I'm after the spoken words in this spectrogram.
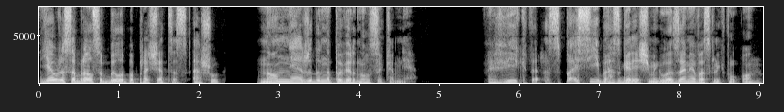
я уже собрался было попрощаться с Ашу, но он неожиданно повернулся ко мне. «Виктор, спасибо!» — с горящими глазами воскликнул он.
